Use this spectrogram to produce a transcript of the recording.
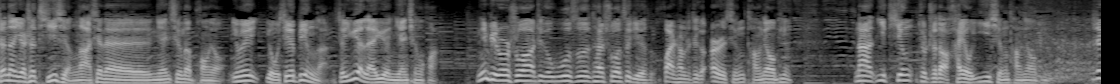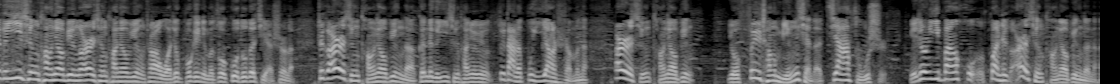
真的也是提醒啊，现在年轻的朋友，因为有些病啊，这越来越年轻化。你比如说这个乌斯，他说自己患上了这个二型糖尿病，那一听就知道还有一型糖尿病。这个一型糖尿病跟二型糖尿病是吧？我就不给你们做过多的解释了。这个二型糖尿病呢，跟这个一型糖尿病最大的不一样是什么呢？二型糖尿病有非常明显的家族史，也就是一般患患这个二型糖尿病的呢，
